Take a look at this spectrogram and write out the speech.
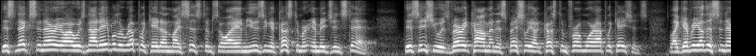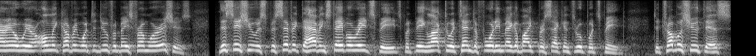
This next scenario I was not able to replicate on my system, so I am using a customer image instead. This issue is very common, especially on custom firmware applications. Like every other scenario, we are only covering what to do for base firmware issues. This issue is specific to having stable read speeds, but being locked to a 10 to 40 megabyte per second throughput speed. To troubleshoot this,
